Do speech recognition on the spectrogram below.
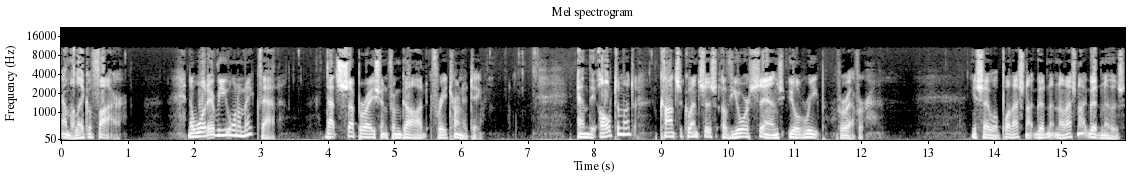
and the lake of fire. Now, whatever you want to make that, that's separation from God for eternity. And the ultimate consequences of your sins you'll reap forever. You say, well, boy, that's not good. No, that's not good news.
